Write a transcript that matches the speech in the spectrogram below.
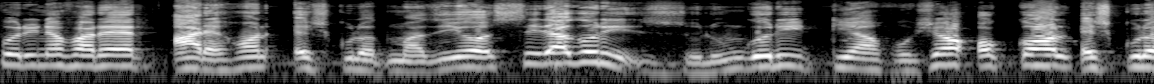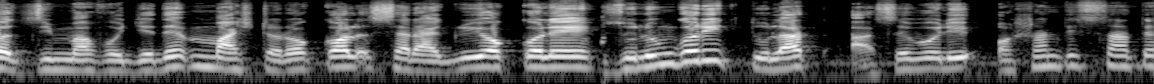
ফরিনাফারের আর এখন স্কুলত মাজিও সিরাগরি জুলুম গরি টিয়া পয়সা অকল, স্কুলত জিম্মা ফজে দে মাস্টার অকল সেরাগ্রি অকলে। জুলুম গরি তুলাত আছে বলি অশান্তির সাথে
